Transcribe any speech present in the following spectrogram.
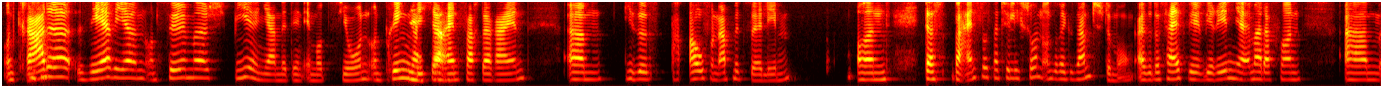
Und gerade mhm. Serien und Filme spielen ja mit den Emotionen und bringen ja, dich ja klar. einfach da rein, ähm, dieses Auf und Ab mitzuerleben. Und das beeinflusst natürlich schon unsere Gesamtstimmung. Also das heißt, wir, wir reden ja immer davon, ähm,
